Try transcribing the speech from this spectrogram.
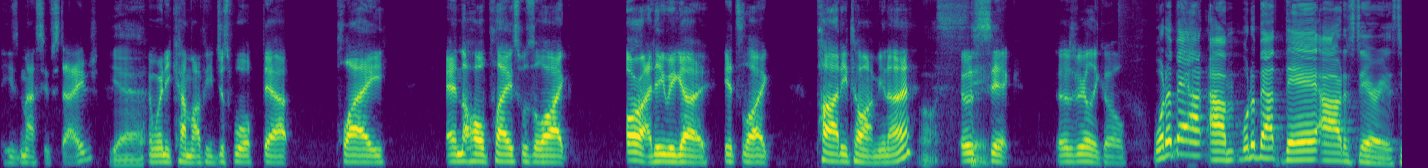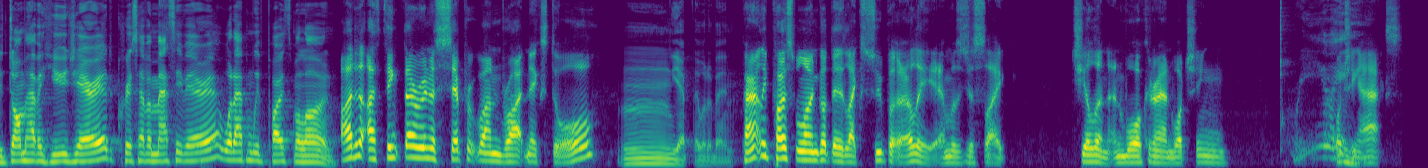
his massive stage. Yeah. And when he come up, he just walked out, play, and the whole place was like, "All right, here we go. It's like party time," you know? Oh, It was sick. It was really cool. What about um? What about their artist areas? Did Dom have a huge area? Did Chris have a massive area? What happened with Post Malone? I, d- I think they were in a separate one right next door. Mm, yep, they would have been. Apparently, Post Malone got there like super early and was just like chilling and walking around watching Really? watching acts.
